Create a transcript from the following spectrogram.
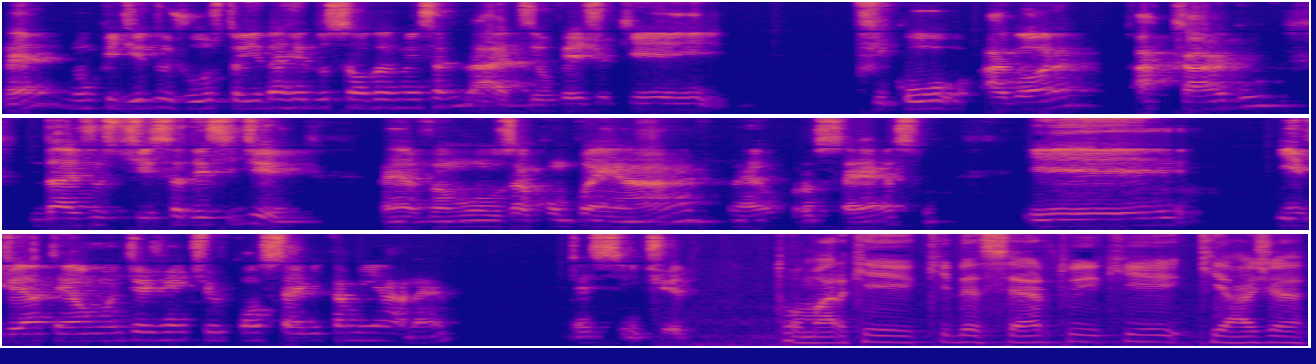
né? Num pedido justo aí da redução das mensalidades. Eu vejo que ficou agora a cargo da justiça decidir. Né? Vamos acompanhar né, o processo e, e ver até onde a gente consegue caminhar, né? Nesse sentido. Tomara que, que dê certo e que, que haja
